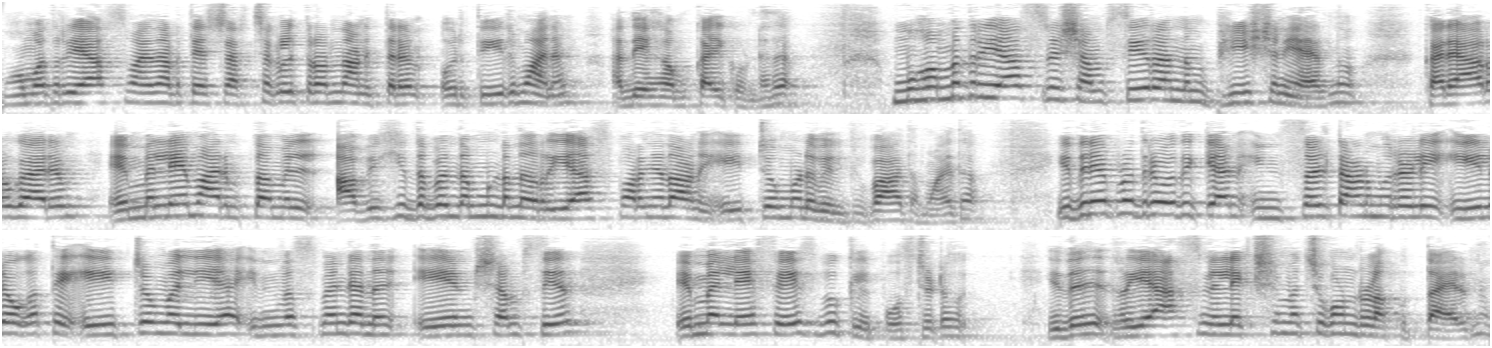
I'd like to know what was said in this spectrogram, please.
മുഹമ്മദ് റിയാസുമായി നടത്തിയ ചർച്ചകളിൽ തുടർന്നാണ് ഇത്തരം ഒരു തീരുമാനം അദ്ദേഹം കൈക്കൊണ്ടത്. മുഹമ്മദ് റിയാസിന് ഷംസീർ എന്നും ഭീഷണിയായിരുന്നു. കരാറുകാരും എം എൽ എമാരും തമ്മിൽ അവിഹിത ബന്ധമുണ്ടെന്ന് റിയാസ് പറഞ്ഞതാണ് ഏറ്റവും ഒടുവിൽ വിവാദമായത്. ഇതിനെ പ്രതിരോധിക്കാൻ ഇൻസൾട്ടാണ് മുരളി. ഈ ലോകത്തെ ഏറ്റവും വലിയ ഇൻവെസ്റ്റ്മെന്റ് എന്ന് A N Shamseer M L A ഫേസ്ബുക്കിൽ പോസ്റ്റിട്ടു. ഇത് റിയാസിനെ ലക്ഷ്യം വെച്ചുകൊണ്ടുള്ള കുത്തായിരുന്നു.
